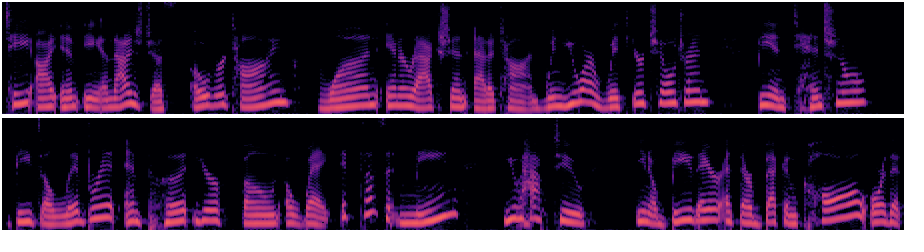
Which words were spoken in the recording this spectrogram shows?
T I M E. And that is just over time, one interaction at a time. When you are with your children, be intentional, be deliberate, and put your phone away. It doesn't mean you have to, you know, be there at their beck and call or that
